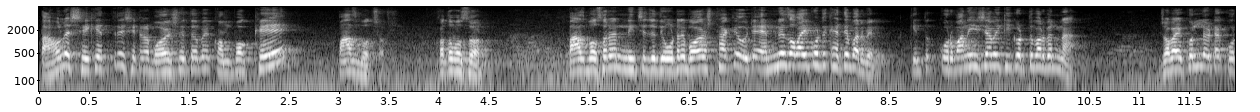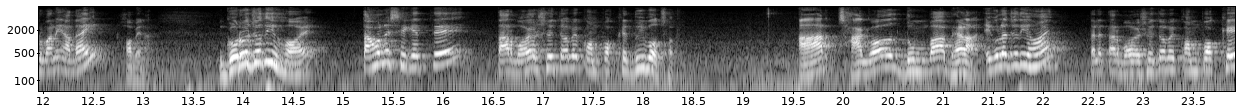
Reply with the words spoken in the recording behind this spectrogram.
তাহলে সেক্ষেত্রে সেটার বয়স হতে হবে কমপক্ষে পাঁচ বছর। কত বছর? পাঁচ বছরের নিচে যদি ওটের বয়স থাকে, ওইটা এমনি জবাই করতে খেতে পারবেন। কিন্তু কোরবানি হিসাবে কি করতে পারবেন না? জবাই করলে ওটা কোরবানি আদায় হবে না। গরু যদি হয়, তাহলে সেক্ষেত্রে তার বয়স হইতে হবে কমপক্ষে দুই বছর। আর ছাগল, দুম্বা, ভেড়া, এগুলো যদি হয়, তাহলে তার বয়স হইতে হবে কমপক্ষে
